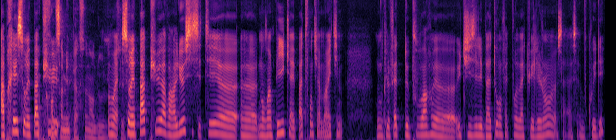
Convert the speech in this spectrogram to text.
après, ça aurait pas pu. 35 000 personnes en 12 jours. Ouais, ça aurait pas pu avoir lieu si c'était euh, euh, dans un pays qui n'avait pas de frontières maritimes. Donc le fait de pouvoir euh, utiliser les bateaux en fait pour évacuer les gens, ça, ça a beaucoup aidé.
